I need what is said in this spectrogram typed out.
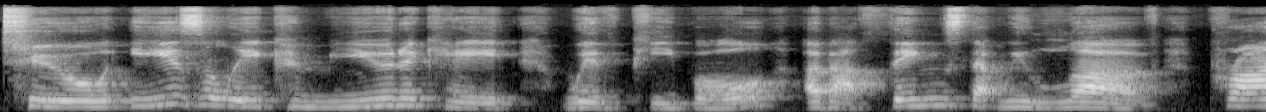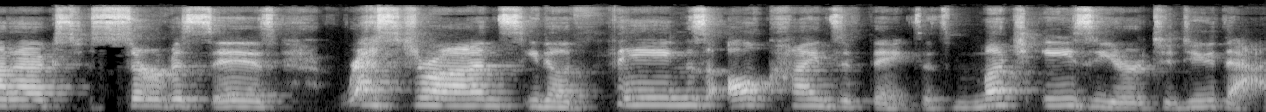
to easily communicate with people about things that we love products services restaurants you know things all kinds of things it's much easier to do that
